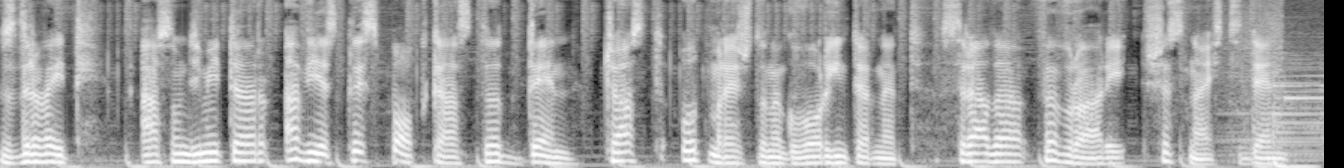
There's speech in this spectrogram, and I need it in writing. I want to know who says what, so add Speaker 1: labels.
Speaker 1: Здравейте! Аз съм Димитър, а вие сте с подкаста ДЕН, част от мрежата на Говори Интернет. Сряда, февруари, 16 ден.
